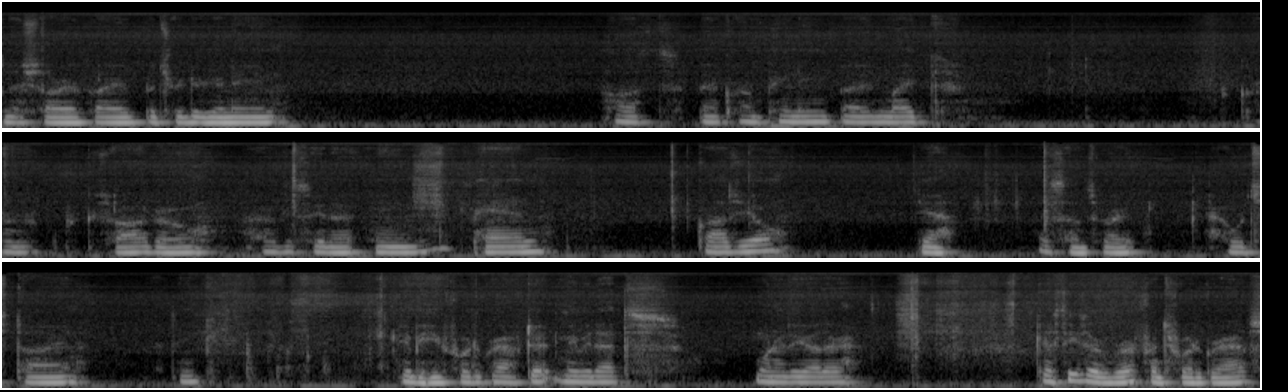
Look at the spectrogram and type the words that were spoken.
I'm sorry if I butchered your name. Hoth background painting by Mike Zago. How do you say that in Pan Glazio? Yeah, that sounds right. Howard Stein, I think. Maybe he photographed it. Maybe that's one or the other. I Guess these are reference photographs,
